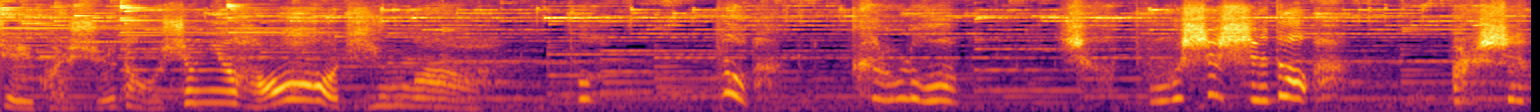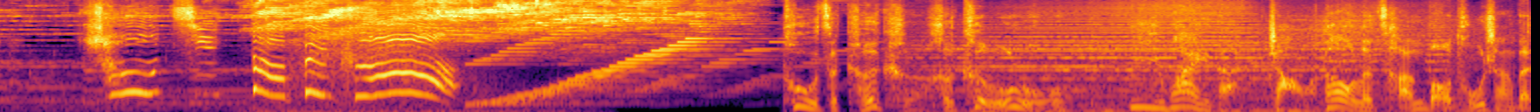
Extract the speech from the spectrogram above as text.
这块石头声音好好听啊！不，不，克鲁鲁，这不是石头，而是超级大贝壳。兔子可可和克鲁鲁意外的找到了藏宝图上的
